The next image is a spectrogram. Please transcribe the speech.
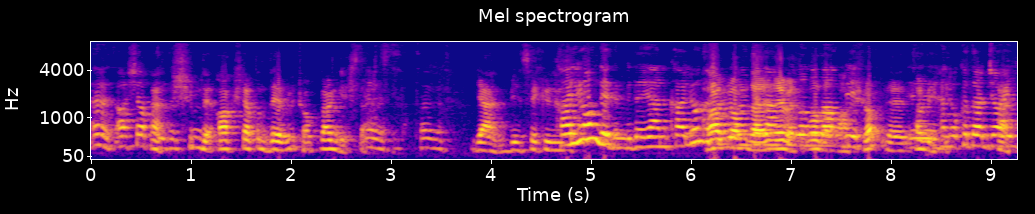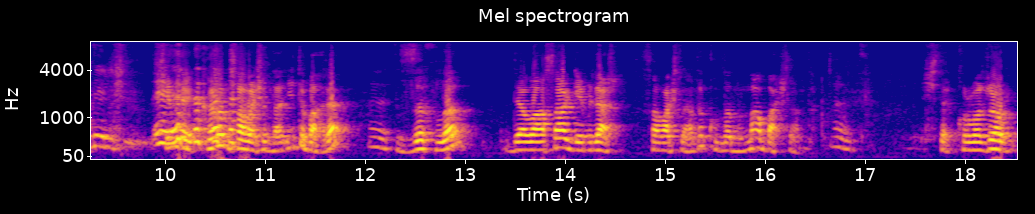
Evet ahşap dedim. şimdi ahşapın devri çoktan geçti Evet aslında. tabii. Yani 1800 Kalyon dedim bir de yani kalyon da Kalyon da evet o da kullanılan bir ahşap. E, e, tabii ki. hani o kadar cahil Ha. değilmiş. Şimdi Kırım Savaşı'ndan itibaren evet zırhlı devasa gemiler savaşlarda kullanılmaya başlandı. evet. İşte Hmm.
